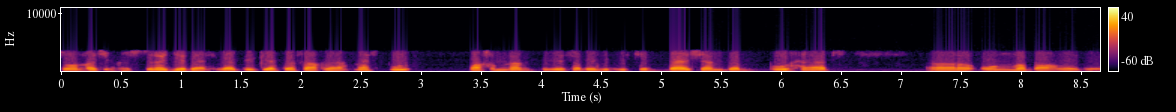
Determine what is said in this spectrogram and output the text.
sonuna kimi üstünə gedək və diqqətdə saxlayaq. Məhz bu baxımdan biz hesab edirik ki, bəlkə də bu həbs ə, onunla bağlı idi.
